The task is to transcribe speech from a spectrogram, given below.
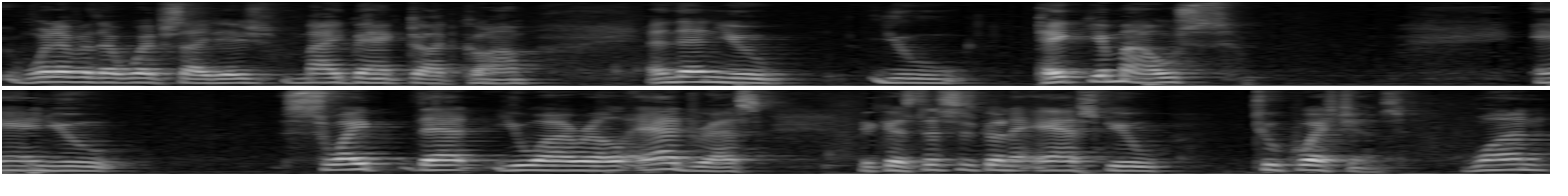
whatever their website is, mybank.com, and then you you take your mouse and you swipe that URL address because this is going to ask you two questions. One,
